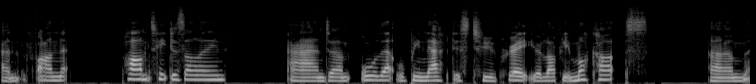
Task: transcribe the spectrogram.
and fun party design. And um, all that will be left is to create your lovely mock ups, um,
